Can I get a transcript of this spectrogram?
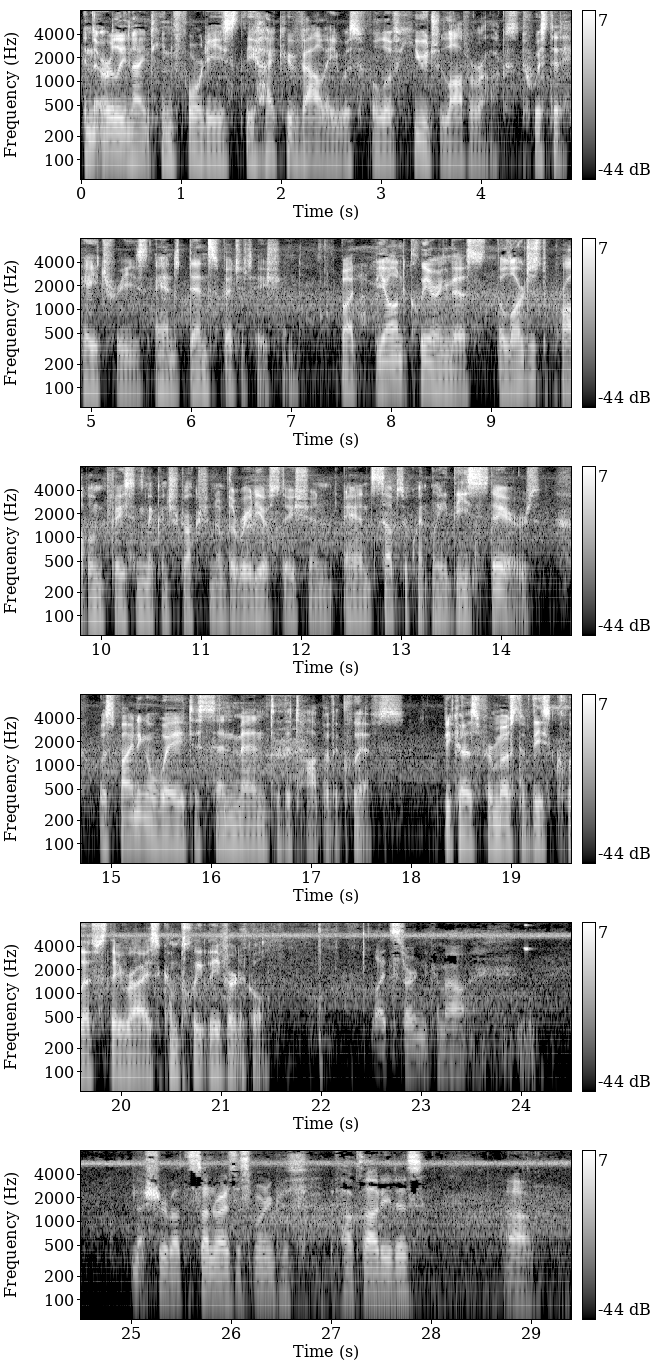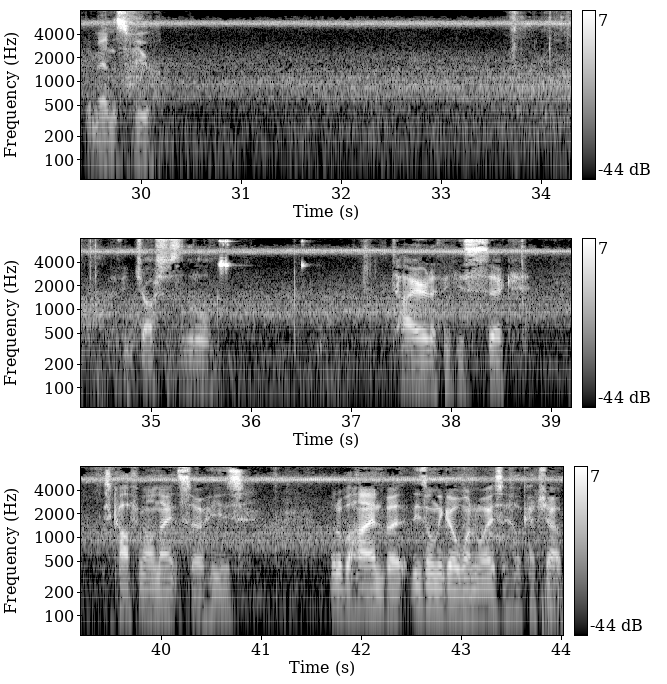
In the early 1940s, the Haiku Valley was full of huge lava rocks, twisted hau trees, and dense vegetation. But beyond clearing this, the largest problem facing the construction of the radio station and subsequently these stairs was finding a way to send men to the top of the cliffs. Because for most of these cliffs, they rise completely vertical. Light's starting to come out. I'm not sure about the sunrise this morning because of how cloudy it is. Oh, but man, this view. I think Josh is a little tired. I think he's sick. He's coughing all night, so he's a little behind, but these only go one way, so he'll catch up.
